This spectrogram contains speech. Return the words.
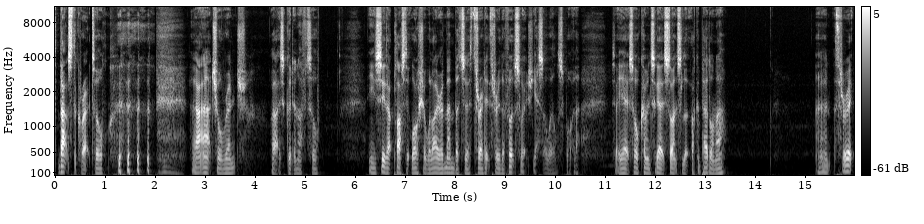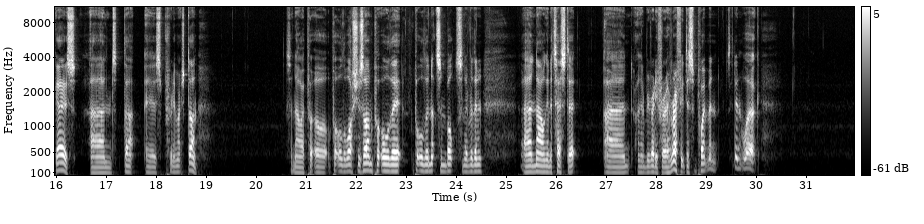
That's the correct tool. that actual wrench. That's a good enough tool. You see that plastic washer. Will I remember to thread it through the foot switch? Yes, I will. Spoiler. So yeah, it's all coming together. It's starting to look like a pedal now. And through it goes. And that is pretty much done. So now I put all, put all the washers on, put all the put all the nuts and bolts and everything, and now I'm going to test it and I'm going to be ready for a horrific disappointment. It didn't work.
